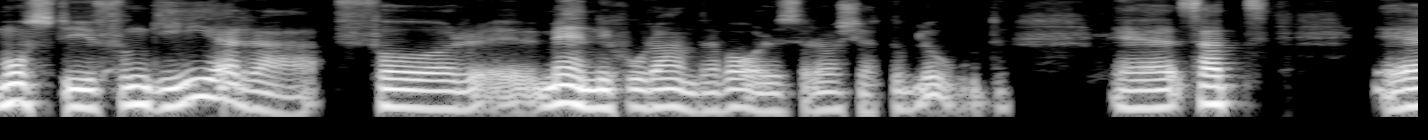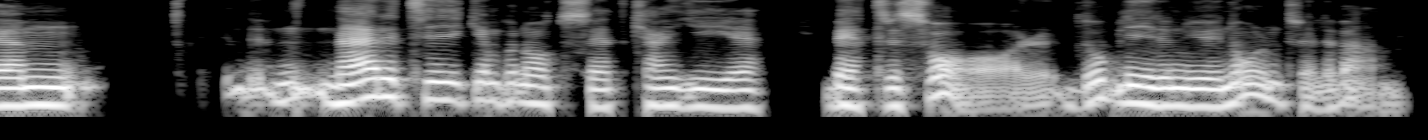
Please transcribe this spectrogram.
måste ju fungera för eh, människor och andra varelser av kött och blod. Eh, så att ehm, när etiken på något sätt kan ge bättre svar, då blir den ju enormt relevant.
